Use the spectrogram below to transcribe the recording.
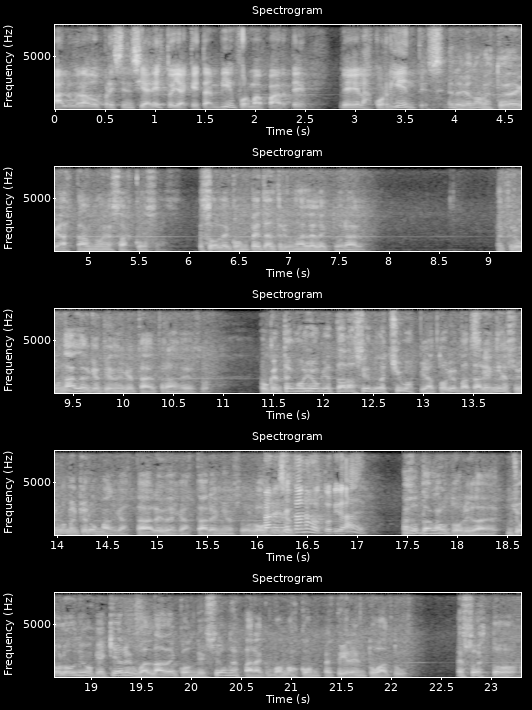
ha logrado presenciar esto, ya que también forma parte de las corrientes. Pero yo no me estoy desgastando en esas cosas. Eso le compete al Tribunal Electoral. El tribunal es el que tiene que estar detrás de eso. ¿Por qué tengo yo que estar haciendo archivos expiatorios para estar en eso? Yo no me quiero malgastar y desgastar en eso. Lo Para eso que- están las autoridades. para eso están las autoridades. Yo lo único que quiero es igualdad de condiciones para que podamos competir en tú a tú. Eso es todo.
